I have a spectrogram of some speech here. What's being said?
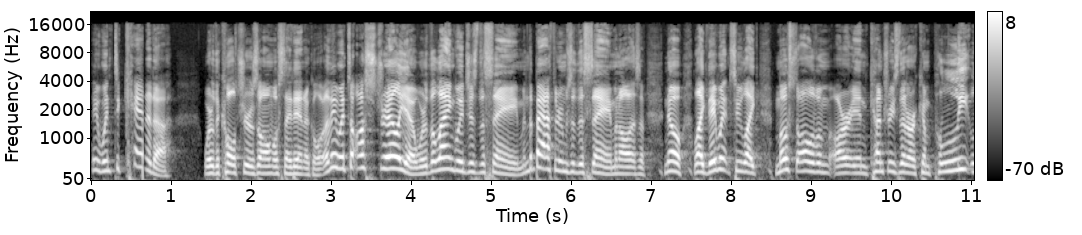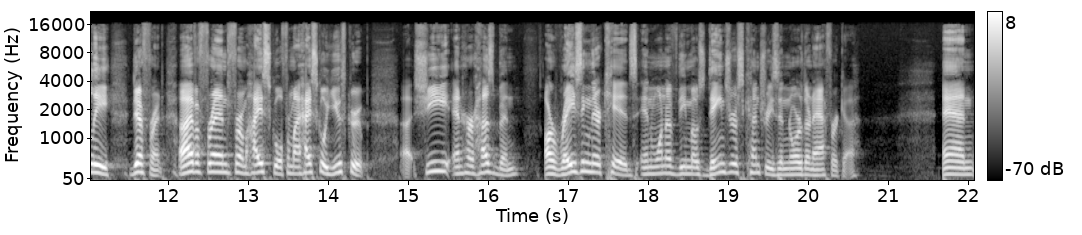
they went to Canada where the culture is almost identical or they went to Australia where the language is the same and the bathrooms are the same and all that stuff. No like they went to like most all of them are in countries that are completely different. I have a friend from high school from my high school youth group. Uh, she and her husband are raising their kids in one of the most dangerous countries in northern Africa. And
